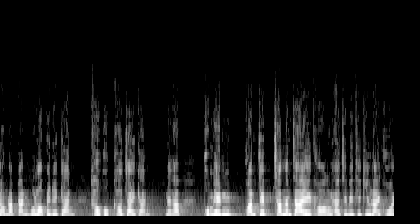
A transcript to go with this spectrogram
ยอมรับกันหัวเราะไปด้วยกัน เข้าอกเข้าใจกันนะครับ ผมเห็นความเจ็บช้ำน้ำใจของ LGBTQ หลายคน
